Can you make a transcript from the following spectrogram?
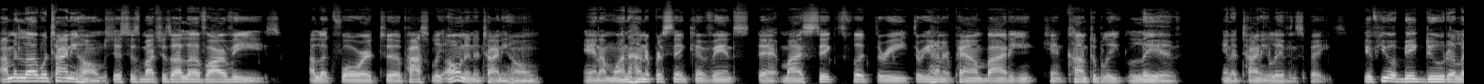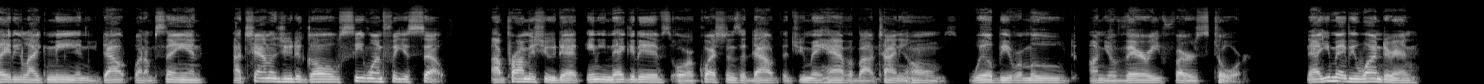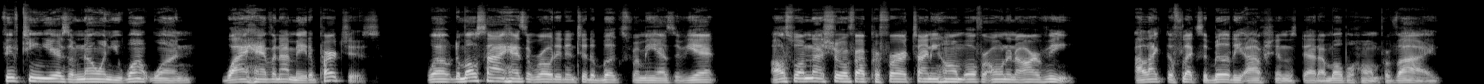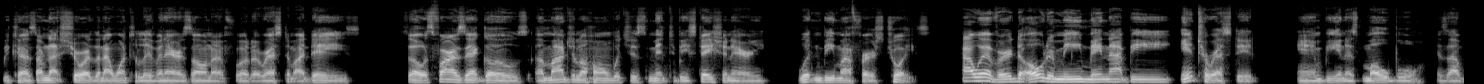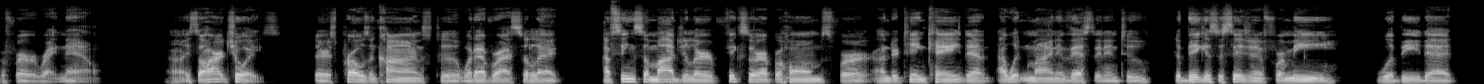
I'm in love with tiny homes just as much as I love RVs. I look forward to possibly owning a tiny home, and I'm 100% convinced that my six foot three, 300 pound body can comfortably live in a tiny living space. If you're a big dude or lady like me and you doubt what I'm saying, I challenge you to go see one for yourself. I promise you that any negatives or questions of doubt that you may have about tiny homes will be removed on your very first tour. Now, you may be wondering 15 years of knowing you want one, why haven't I made a purchase? Well, the Most High hasn't wrote it into the books for me as of yet. Also, I'm not sure if I prefer a tiny home over owning an RV. I like the flexibility options that a mobile home provides because I'm not sure that I want to live in Arizona for the rest of my days. So, as far as that goes, a modular home, which is meant to be stationary, wouldn't be my first choice. However, the older me may not be interested in being as mobile as I prefer right now. Uh, it's a hard choice. There's pros and cons to whatever I select. I've seen some modular fixer upper homes for under 10K that I wouldn't mind investing into. The biggest decision for me would be that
